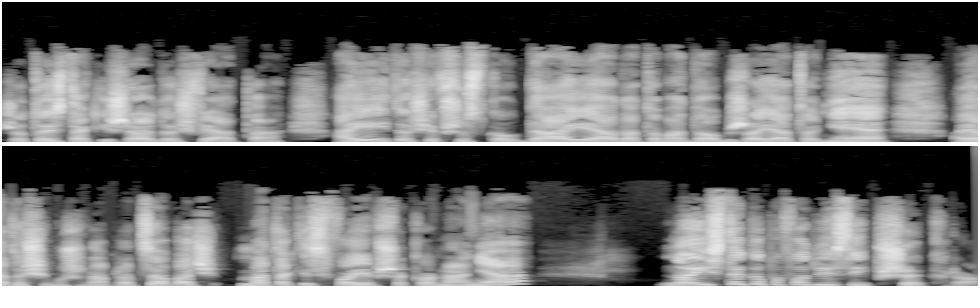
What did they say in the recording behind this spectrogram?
Że to jest taki żal do świata, a jej to się wszystko udaje, ona to ma dobrze, a ja to nie, a ja to się muszę napracować. Ma takie swoje przekonania, no i z tego powodu jest jej przykro.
